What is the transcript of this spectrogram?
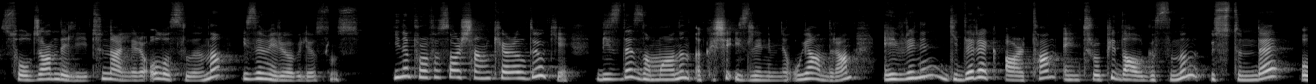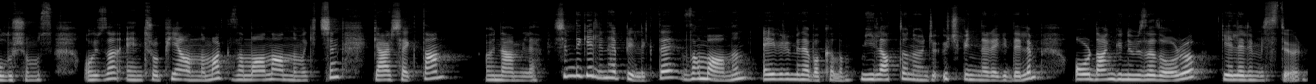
solucan deliği tünelleri olasılığına izin veriyor biliyorsunuz. Yine Profesör Sean Carroll diyor ki bizde zamanın akışı izlenimini uyandıran evrenin giderek artan entropi dalgasının üstünde oluşumuz. O yüzden entropiyi anlamak, zamanı anlamak için gerçekten önemli. Şimdi gelin hep birlikte zamanın evrimine bakalım. Milattan önce 3000'lere gidelim. Oradan günümüze doğru gelelim istiyorum.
